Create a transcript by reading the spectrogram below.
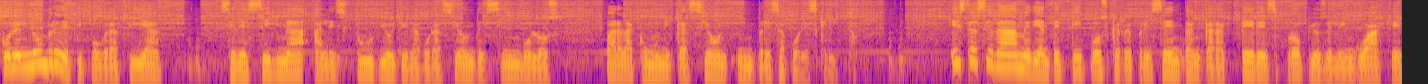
Con el nombre de tipografía se designa al estudio y elaboración de símbolos para la comunicación impresa por escrito. Esta se da mediante tipos que representan caracteres propios del lenguaje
